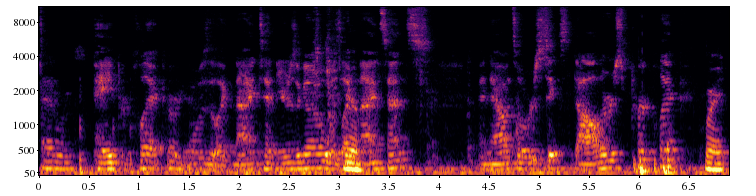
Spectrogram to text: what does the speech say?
AdWords. pay per click. Oh. What was it like nine, ten years ago? It was like Yeah. nine cents, and now it's over six dollars per click. Right.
